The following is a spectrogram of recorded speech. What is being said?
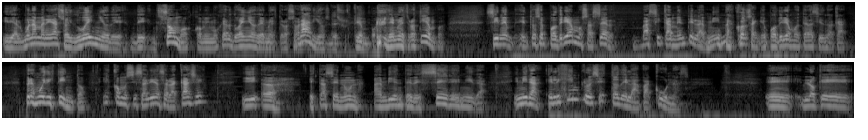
y de alguna manera soy dueño de, de, somos con mi mujer dueños de nuestros horarios. De sus tiempos. De nuestros tiempos. Sin, entonces podríamos hacer básicamente las mismas cosas que podríamos estar haciendo acá. Pero es muy distinto. Es como si salieras a la calle y uh, estás en un ambiente de serenidad. Y mira, el ejemplo es esto de las vacunas. Eh, lo que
